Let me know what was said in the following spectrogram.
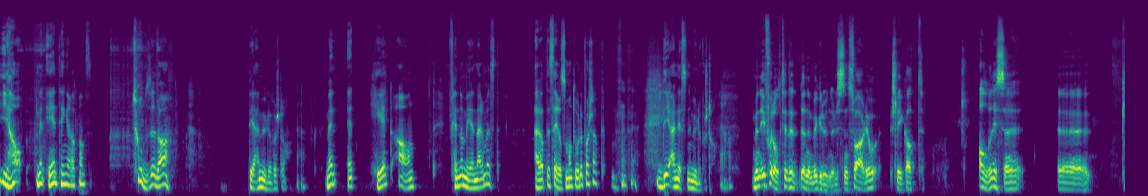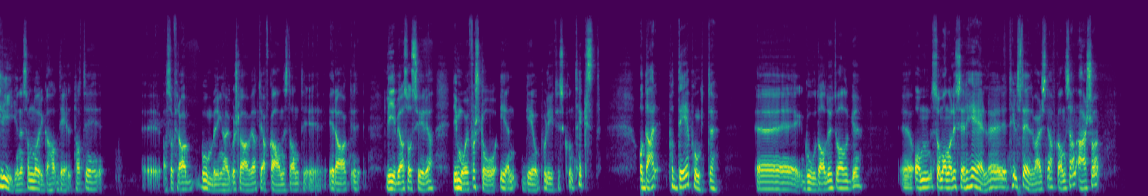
Ja, men én ting er at man trodde det da. Det er mulig å forstå. Men et helt annet fenomen, nærmest, er at det ser ut som man tror det fortsatt. Det er nesten umulig å forstå. Ja. Men i forhold til denne begrunnelsen så er det jo slik at alle disse eh, krigene som Norge har deltatt i, eh, altså fra bombing av Jugoslavia til Afghanistan til Irak til Libya og Syria, de må jo forstå i en geopolitisk kontekst. Og der, på det punktet, eh, Godal-utvalget, eh, som analyserer hele tilstedeværelsen i Afghanistan, er så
